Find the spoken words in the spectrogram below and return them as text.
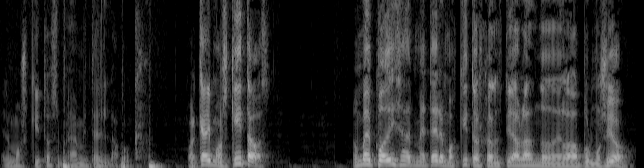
el mosquito se me va a meter en la boca. ¿Por qué hay mosquitos? No me podéis meter mosquitos cuando estoy hablando de la museo.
